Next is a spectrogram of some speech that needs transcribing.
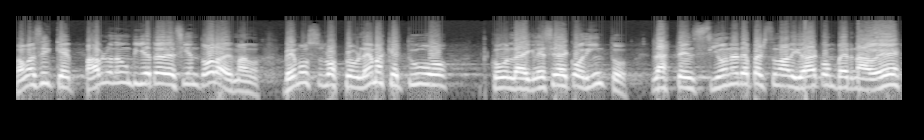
Vamos a decir que Pablo es un billete de 100 dólares, hermano. Vemos los problemas que tuvo con la iglesia de Corinto, las tensiones de personalidad con Bernabé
